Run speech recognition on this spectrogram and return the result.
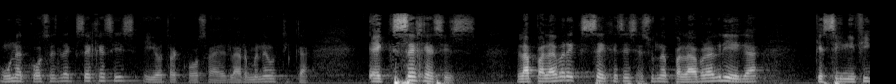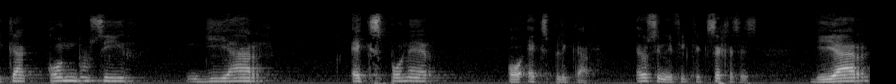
Una cosa es la exégesis y otra cosa es la hermenéutica. Exégesis la palabra exégesis es una palabra griega que significa conducir, guiar, exponer o explicar. Eso significa exégesis, guiar,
